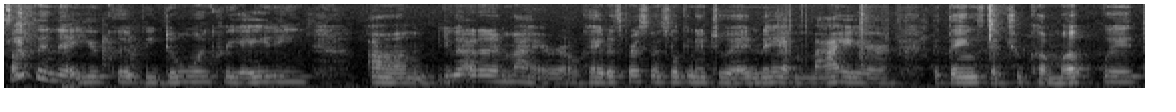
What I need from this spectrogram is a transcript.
something that you could be doing, creating. Um, you gotta admire, okay? This person is looking at you and they admire the things that you come up with.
